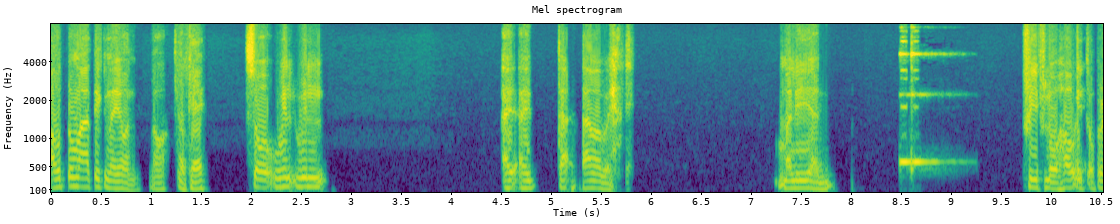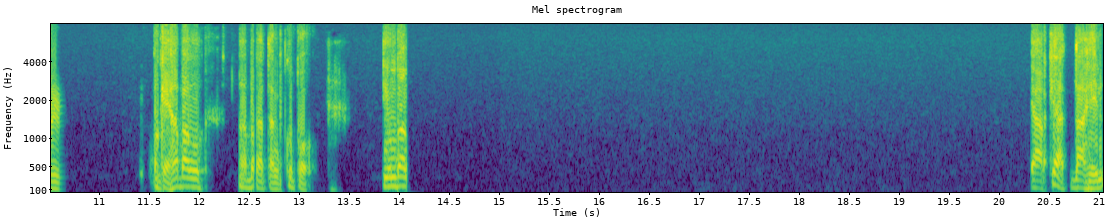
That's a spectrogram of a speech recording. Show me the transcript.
Automatic na yon. No, Okay? So we'll will I I ta- tama ba? yan? Mali yan. Free flow how it operates. Okay, habang, habang tatanggap ko po, yung bang Akyat dahil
